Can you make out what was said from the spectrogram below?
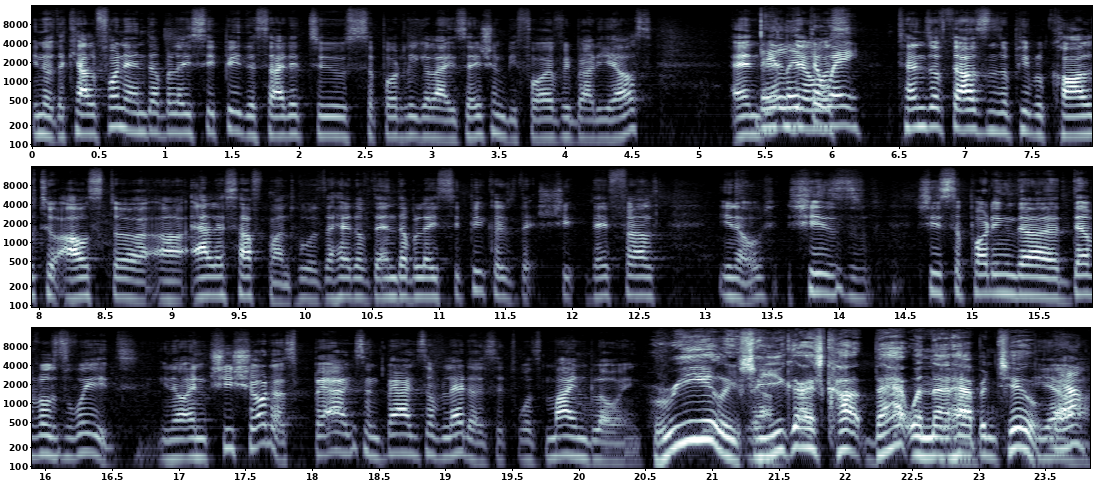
You know, the California NAACP decided to support legalization before everybody else, and They there the was way. tens of thousands of people called to oust uh, uh, Alice Huffman, who was the head of the NAACP, because they, she, they felt, you know, she's she's supporting the devil's weed, you know, and she showed us bags and bags of letters. It was mind blowing. Really? So Yeah. you guys caught that when that happened too? Yeah. Yeah.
